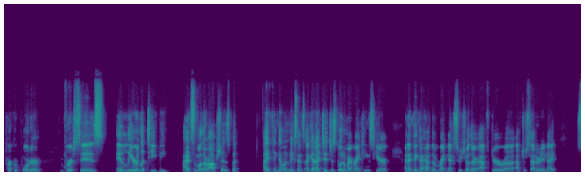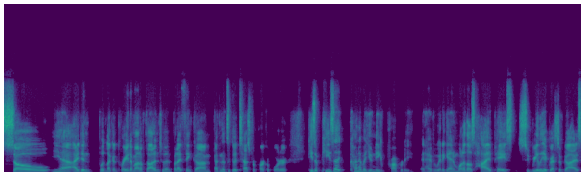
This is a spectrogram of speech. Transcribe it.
Parker Porter versus Ilir Latifi. I had some other options, but I think that one makes sense. Again, I did just go to my rankings here, and I think I have them right next to each other after uh, after Saturday night. So yeah, I didn't put like a great amount of thought into it, but I think um, I think that's a good test for Parker Porter. He's a he's a kind of a unique property at heavyweight. Again, one of those high paced, really aggressive guys.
